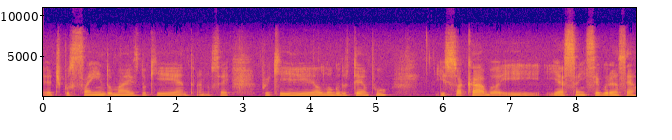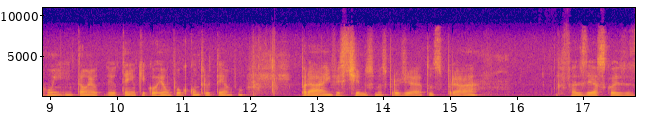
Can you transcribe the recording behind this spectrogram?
é, tipo saindo mais do que entra, não sei. Porque ao longo do tempo isso acaba e, e essa insegurança é ruim. Então eu, eu tenho que correr um pouco contra o tempo para investir nos meus projetos, para fazer as coisas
